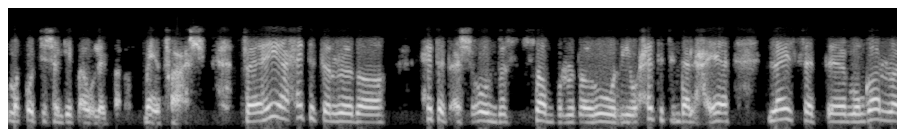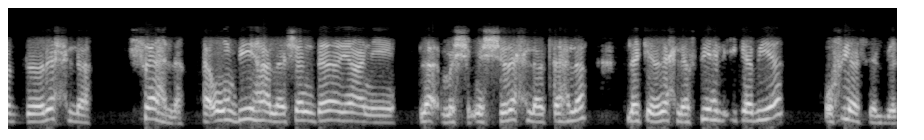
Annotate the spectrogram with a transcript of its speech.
ما كنتش أجيب أولاد بقى ما ينفعش. فهي حتة الرضا حتة الشعور بالصبر ضروري وحتة إن الحياة ليست مجرد رحلة سهلة أقوم بيها علشان ده يعني لا مش مش رحلة سهلة لكن رحلة فيها الإيجابيات وفيها السلبيات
